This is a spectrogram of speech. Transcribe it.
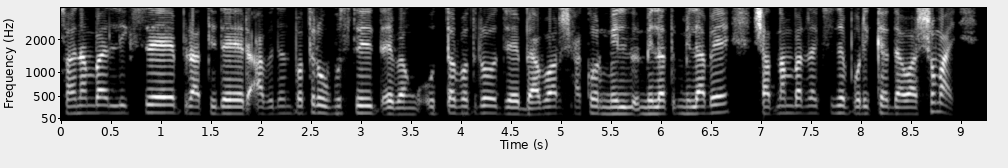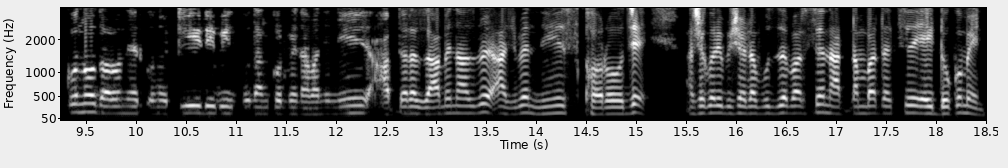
ছয় নম্বর লিখছে, প্রার্থীদের আবেদনপত্র উপস্থিত এবং উত্তরপত্র যে ব্যবহার স্বাক্ষর মিলাবে। সাত নম্বর লিখছে যে পরীক্ষা দেওয়ার সময় কোন ধরনের কোনো টিডি বিল প্রদান করবে না মানে আপনারা যাবেন, আসবে, আসবেন নিজ খরচে। আশা করি বিষয়টা বুঝতে পারছেন। আট নাম্বার রাখছে এই ডকুমেন্ট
